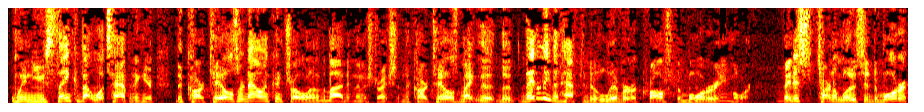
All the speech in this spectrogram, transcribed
When you think about what's happening here, the cartels are now in control under the Biden administration. The cartels make the, the they don't even have to deliver across the border anymore. They just turn them loose at the border.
